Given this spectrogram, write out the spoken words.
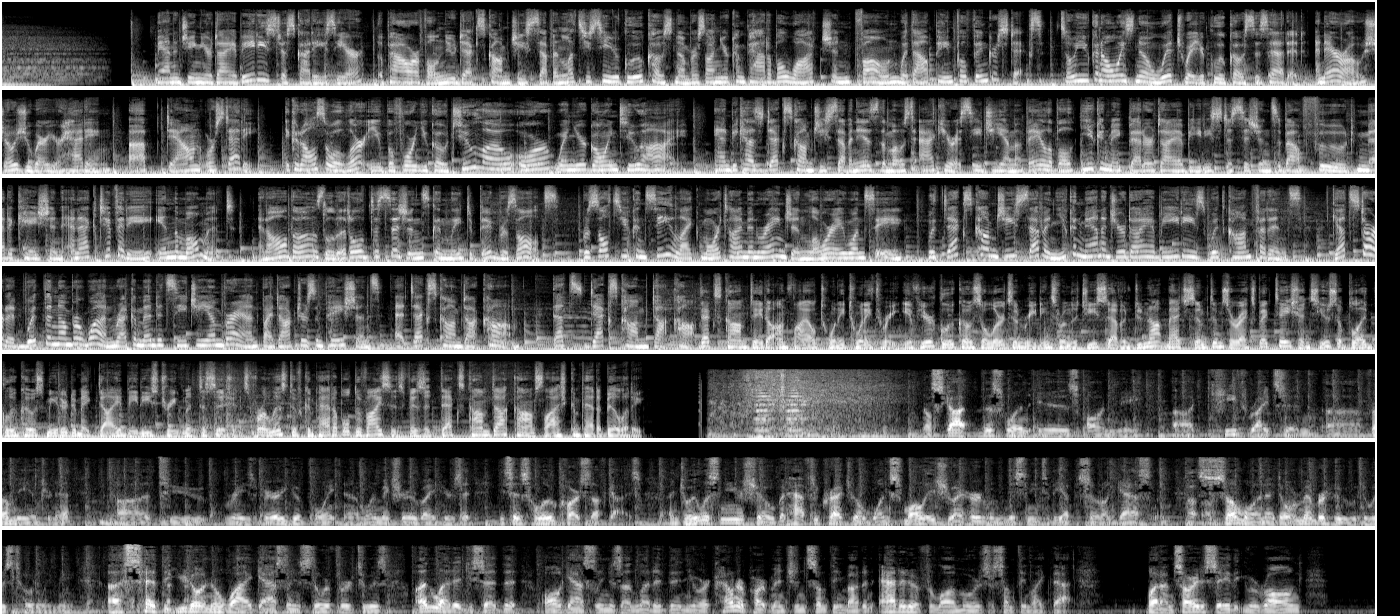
Managing your diabetes just got easier. The powerful new Dexcom G7 lets you see your glucose numbers on your compatible watch and phone without painful finger sticks. So you can always know which way your glucose is headed. An arrow shows you where you're heading up, down, or steady. It can also alert you before you go too low or when you're going too high. And because Dexcom G7 is the most accurate CGM available, you can make better diabetes decisions about food, medication, and activity in the moment. And all those little decisions can lead to big results. Results you can see like more time in range and lower A1C. With Dexcom G7, you can manage your diabetes with confidence. Get started with the number one recommended CGM brand by doctors and patients at Dexcom.com. That's Dexcom.com. Dexcom data on file 2023. If your glucose alerts and readings from the G7 do not match symptoms or expectations, use a blood glucose meter to make diabetes treatment decisions. For a list of compatible devices, visit dexcom.com slash compatibility. Now, Scott, this one is on me. Uh, Keith writes in uh, from the internet uh, to raise a very good point, and I want to make sure everybody hears it. He says, Hello, car stuff guys. I enjoy listening to your show, but have to correct you on one small issue I heard when listening to the episode on gasoline. Someone, I don't remember who, it was totally me, uh, said that you don't know why gasoline is still referred to as unleaded. You said that all gasoline is unleaded, then your counterpart mentioned something about an additive for lawnmowers or something like that but I'm sorry to say that you were wrong.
